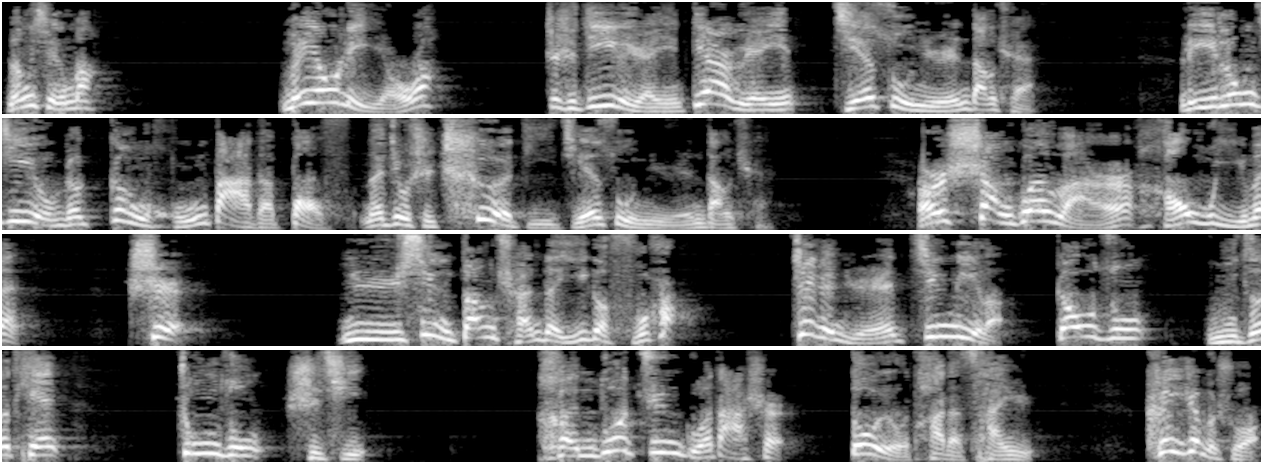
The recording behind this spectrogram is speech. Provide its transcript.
能行吗？没有理由啊，这是第一个原因。第二个原因，结束女人当权。李隆基有个更宏大的抱负，那就是彻底结束女人当权。而上官婉儿毫无疑问是女性当权的一个符号。这个女人经历了高宗、武则天、中宗时期，很多军国大事都有她的参与。可以这么说，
